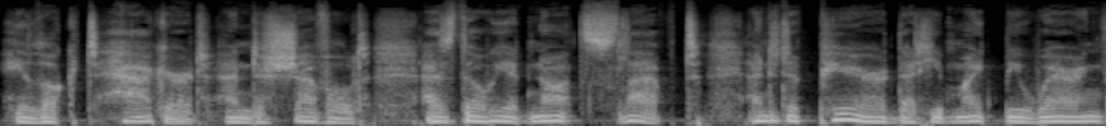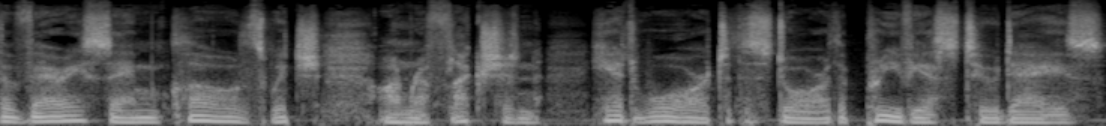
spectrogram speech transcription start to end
He looked haggard and disheveled, as though he had not slept, and it appeared that he might be wearing the very same clothes which, on reflection, he had wore to the store the previous two days.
